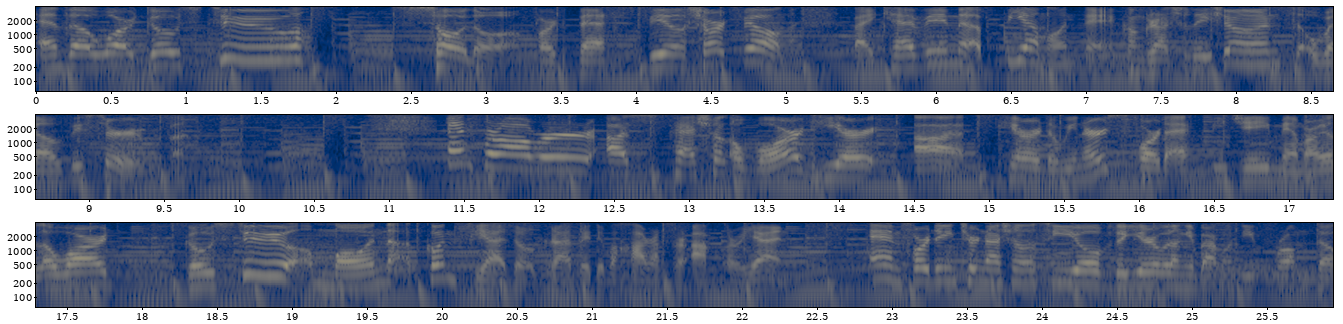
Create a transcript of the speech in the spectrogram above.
And the award goes to Solo for the Best fil- Short Film by Kevin Piamonte. Congratulations, well deserved. And for our uh, special award, here, uh, here are the winners for the FPJ Memorial Award goes to Mon Confiado. Grabe, di ba? Character actor yan. And for the International CEO of the Year, walang iba kundi from the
